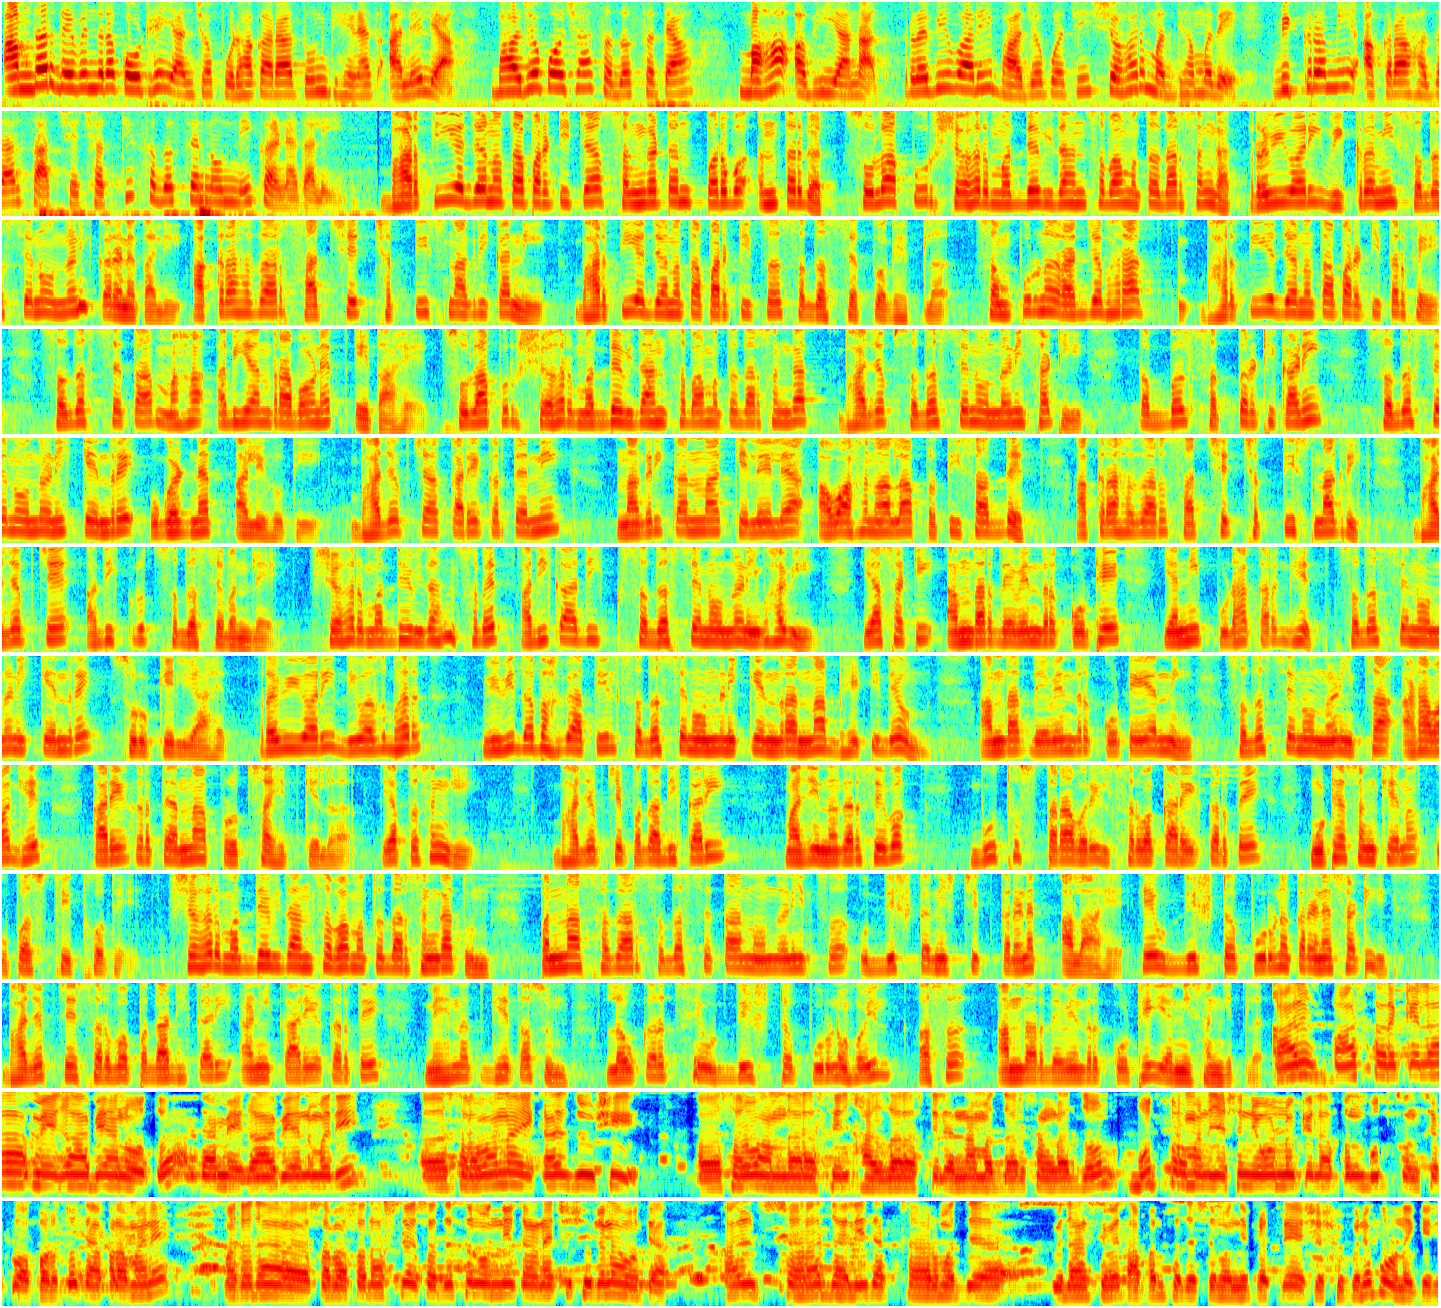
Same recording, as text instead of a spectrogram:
आमदार देवेंद्र कोठे यांच्या पुढाकारातून घेण्यात आलेल्या भाजपच्या सदस्यता महाअभियानात रविवारी भाजपची शहर मध्यामध्ये विक्रमी अकरा हजार सातशे छत्तीस सदस्य नोंदणी करण्यात आली. भारतीय जनता पार्टीच्या संघटन पर्व अंतर्गत सोलापूर शहर मध्य विधानसभा मतदारसंघात रविवारी विक्रमी सदस्य नोंदणी करण्यात आली. अकरा हजार सातशे छत्तीस नागरिकांनी भारतीय जनता पार्टीचं सदस्यत्व घेतलं. संपूर्ण राज्यभरात भारतीय जनता पार्टीतर्फे सदस्यता महाअभियान राबवण्यात येत आहे. सोलापूर शहर मध्य विधानसभा मतदारसंघात भाजप सदस्य नोंदणीसाठी तब्बल सत्तर ठिकाणी सदस्य नोंदणी केंद्रे उघडण्यात आली होती. भाजपच्या कार्यकर्त्यांनी नागरिकांना केलेल्या आवाहनाला प्रतिसाद देत अकरा हजार सातशे छत्तीस नागरिक भाजपचे अधिकृत सदस्य बनले. शहर मध्य विधानसभेत अधिकाधिक सदस्य नोंदणी व्हावी यासाठी आमदार देवेंद्र कोठे यांनी पुढाकार घेत सदस्य नोंदणी केंद्रे सुरू केली आहेत. रविवारी दिवसभर विविध भागातील सदस्य नोंदणी केंद्रांना भेटी देऊन आमदार देवेंद्र कोटे यांनी सदस्य नोंदणीचा आढावा घेत कार्यकर्त्यांना प्रोत्साहित केलं. या प्रसंगी भाजपचे पदाधिकारी माजी नगरसेवक बूथ स्तरावरील सर्व कार्यकर्ते मोठ्या संख्येनं उपस्थित होते. शहर मध्य विधानसभा मतदारसंघातून पन्नास हजार सदस्यता नोंदणीचं उद्दिष्ट निश्चित करण्यात आलं आहे. हे उद्दिष्ट पूर्ण करण्यासाठी भाजपचे सर्व पदाधिकारी आणि कार्यकर्ते मेहनत घेत असून लवकरच हे उद्दिष्ट पूर्ण होईल असं आमदार देवेंद्र कोठे यांनी सांगितलं. काल पाच तारखेला मेगा अभियान होतं. त्या मेगा अभियानमध्ये सर्वांना एकाच दिवशी सर्व आमदार असतील खासदार असतील यांना मतदारसंघात जाऊन बूथ प्रमाणे जसे निवडणुकीला आपण बूथ कॉन्सेप्ट वापरतो त्याप्रमाणे मतदार सभा सदस्य सदस्य नोंदणी करण्याची सूचना होत्या. काल शहरात झाली त्यात शहरमध्ये विधानसभेत आपण सदस्य नोंदणी प्रक्रिया यशस्वीपणे पूर्ण केली.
